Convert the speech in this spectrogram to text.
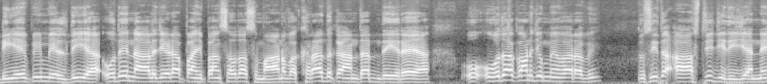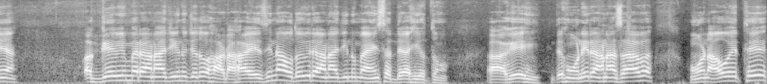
ਡੀਏਪੀ ਮਿਲਦੀ ਆ ਉਹਦੇ ਨਾਲ ਜਿਹੜਾ 5-500 ਦਾ ਸਮਾਨ ਵੱਖਰਾ ਦੁਕਾਨਦਾਰ ਦੇ ਰਿਹਾ ਆ ਉਹ ਉਹਦਾ ਕੌਣ ਜ਼ਿੰਮੇਵਾਰ ਆ ਵੀ? ਤੁਸੀਂ ਤਾਂ ਆਪਸ 'ਚ ਜਿਰੀ ਜਾਂਦੇ ਆ। ਅੱਗੇ ਵੀ ਮੈਂ ਰਾਣਾ ਜੀ ਨੂੰ ਜਦੋਂ ਹੜ ਆਏ ਸੀ ਨਾ, ਉਦੋਂ ਵੀ ਰਾਣਾ ਜੀ ਨੂੰ ਮੈਂ ਹੀ ਸੱਦਿਆ ਸੀ ਉੱਥੋਂ, ਆ ਗਏ ਸੀ। ਤੇ ਹੁਣ ਹੀ ਰਾਣਾ ਸਾਹਿਬ, ਹੁਣ ਆਓ ਇੱਥੇ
